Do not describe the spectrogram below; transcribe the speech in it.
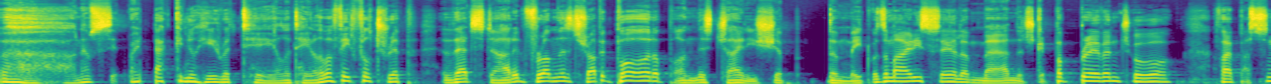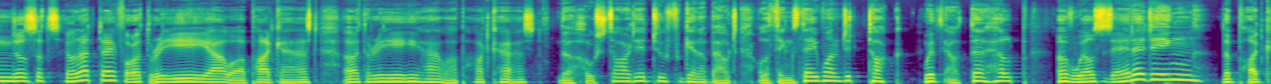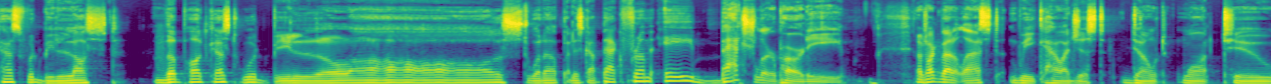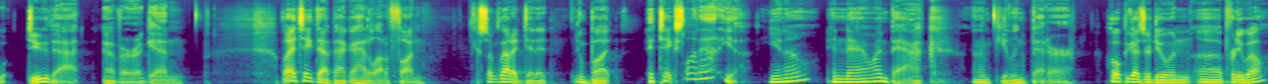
Oh, now sit right back and you'll hear a tale, a tale of a fateful trip that started from this tropic port upon this Chinese ship. The mate was a mighty sailor man, the skipper brave and true. Five passengers set sail that day for a three-hour podcast, a three-hour podcast. The host started to forget about all the things they wanted to talk. Without the help of Wells' editing, the podcast would be lost. The podcast would be lost. What up? I just got back from a bachelor party. I talked about it last week how I just don't want to do that ever again. But I take that back. I had a lot of fun. So I'm glad I did it. But it takes a lot out of you, you know? And now I'm back and I'm feeling better. Hope you guys are doing uh, pretty well.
